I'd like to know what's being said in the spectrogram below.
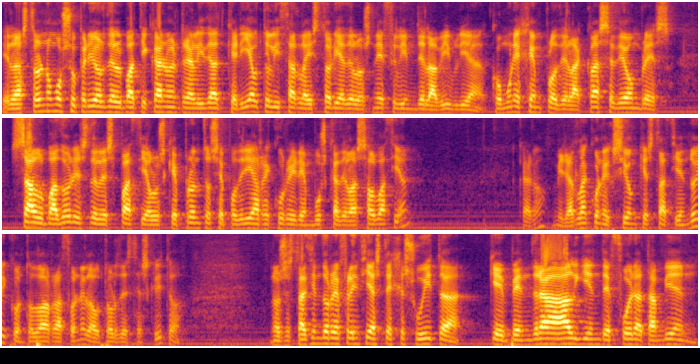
¿el astrónomo superior del Vaticano en realidad quería utilizar la historia de los Nephilim de la Biblia como un ejemplo de la clase de hombres salvadores del espacio a los que pronto se podría recurrir en busca de la salvación? Claro, mirad la conexión que está haciendo y con toda razón el autor de este escrito. Nos está haciendo referencia a este jesuita que vendrá alguien de fuera también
